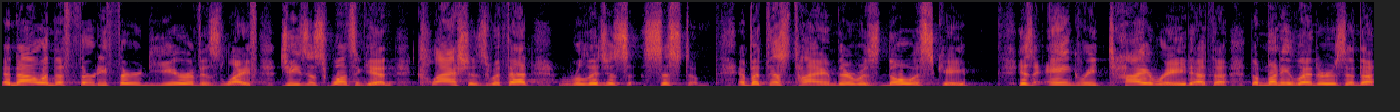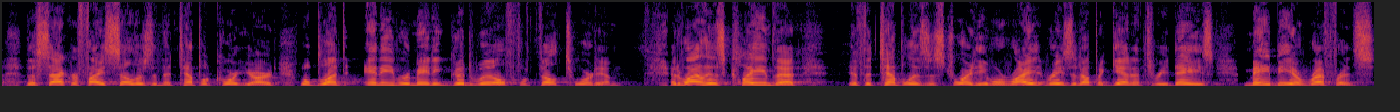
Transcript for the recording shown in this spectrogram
And now, in the 33rd year of his life, Jesus once again clashes with that religious system. And, but this time, there was no escape. His angry tirade at the, the money lenders and the, the sacrifice sellers in the temple courtyard will blunt any remaining goodwill felt toward him. And while his claim that if the temple is destroyed, he will raise it up again in three days may be a reference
